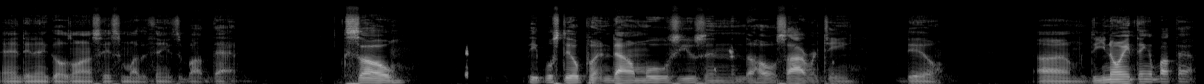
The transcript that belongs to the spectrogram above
And then it goes on to say some other things about that. So people still putting down moves using the whole sovereignty deal. Um, do you know anything about that?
